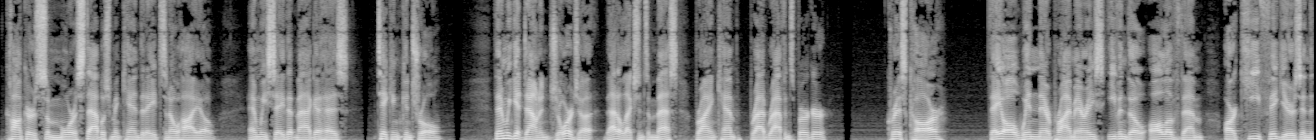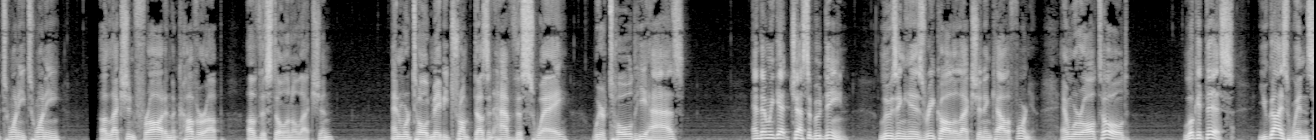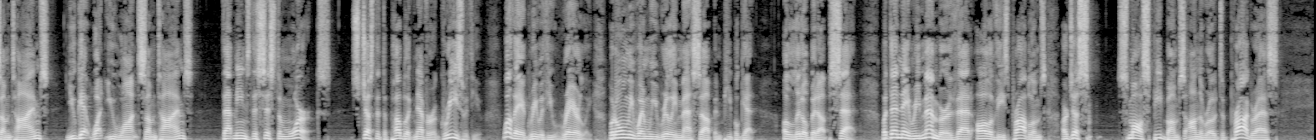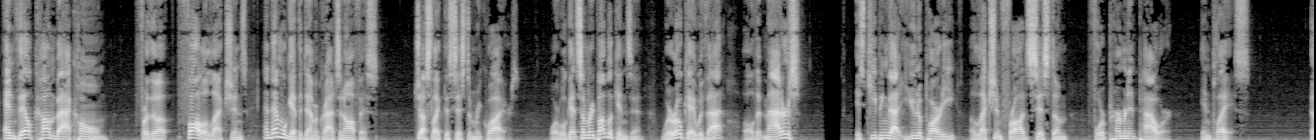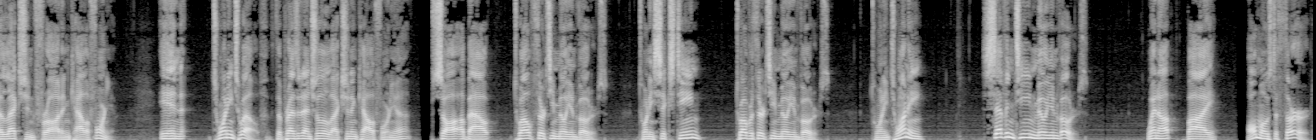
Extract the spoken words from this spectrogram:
conquers some more establishment candidates in Ohio, and we say that MAGA has taken control. Then we get down in Georgia. That election's a mess. Brian Kemp, Brad Raffensperger, Chris Carr, they all win their primaries, even though all of them are key figures in the 2020 election fraud and the cover up of the stolen election. And we're told maybe Trump doesn't have the sway we're told he has. And then we get Chesa Boudin losing his recall election in California. And we're all told, look at this. You guys win sometimes. You get what you want sometimes. That means the system works. It's just that the public never agrees with you. Well, they agree with you rarely, but only when we really mess up and people get a little bit upset. But then they remember that all of these problems are just small speed bumps on the road to progress, and they'll come back home for the fall elections, and then we'll get the Democrats in office, just like the system requires. Or we'll get some Republicans in. We're okay with that. All that matters is keeping that uniparty election fraud system for permanent power in place. Election fraud in California. In 2012, the presidential election in California saw about 12, 13 million voters. 2016, 12 or 13 million voters. 2020, 17 million voters. Went up by almost a third.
